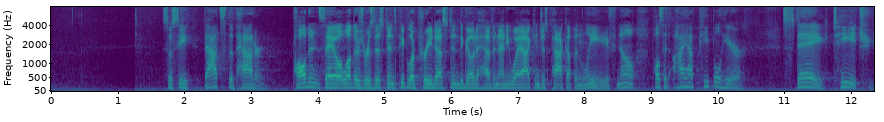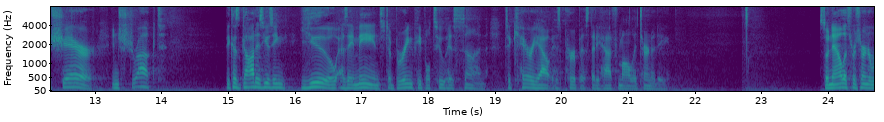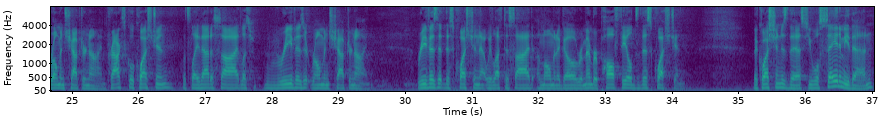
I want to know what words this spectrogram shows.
So, see, that's the pattern. Paul didn't say, oh, well, there's resistance. People are predestined to go to heaven anyway. I can just pack up and leave. No, Paul said, I have people here. Stay, teach, share, instruct. Because God is using you as a means to bring people to his son, to carry out his purpose that he had from all eternity. So now let's return to Romans chapter 9. Practical question. Let's lay that aside. Let's revisit Romans chapter 9 revisit this question that we left aside a moment ago. Remember, Paul fields this question. The question is this You will say to me then,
